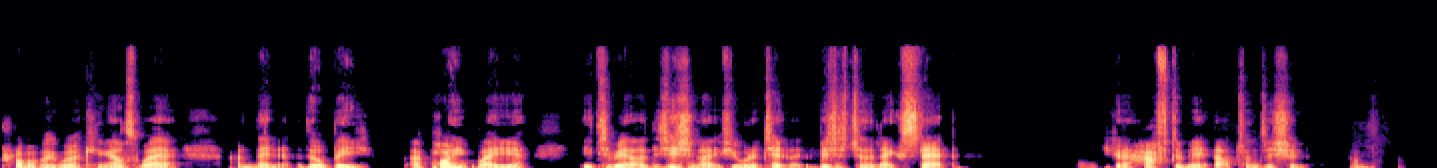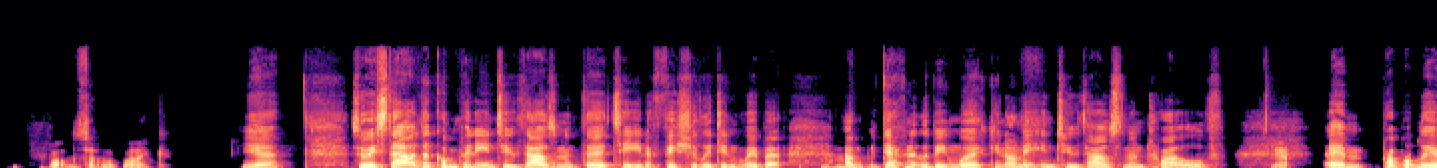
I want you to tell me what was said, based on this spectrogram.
probably working elsewhere. And then there'll be a point where you need to make that decision. Like if you want to take the business to the next step, you're going to have to make that transition. And what does that look like? Yeah. So we started the company in 2013 officially, didn't we? But mm-hmm. um, we've definitely been working on it in 2012. Yeah. Um, probably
